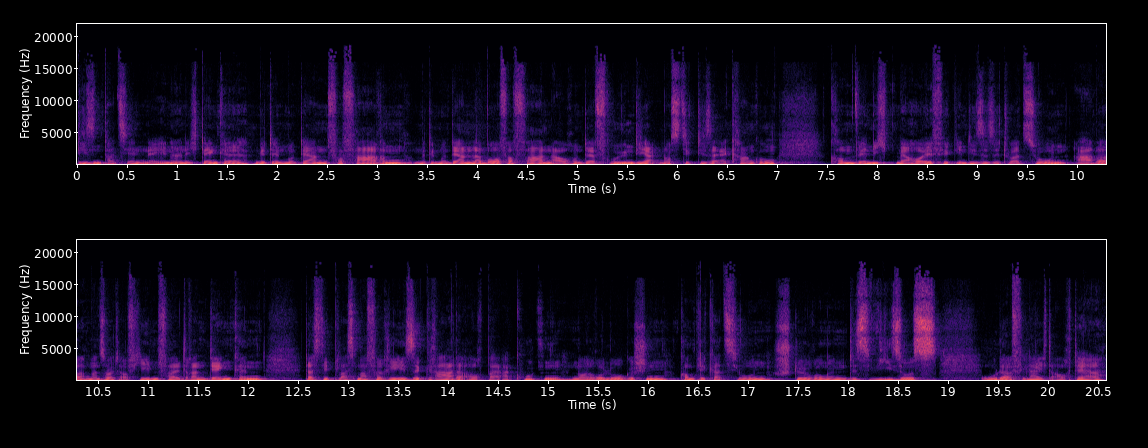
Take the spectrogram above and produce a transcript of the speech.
diesen Patienten erinnern. Ich denke, mit den modernen Verfahren, mit den modernen Laborverfahren auch und der frühen Diagnostik dieser Erkrankung kommen wir nicht mehr häufig in diese Situation. Aber man sollte auf jeden Fall dran denken, dass die Plasmapherese gerade auch bei akuten neurologischen Komplikationen, Störungen des Visus oder vielleicht auch der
